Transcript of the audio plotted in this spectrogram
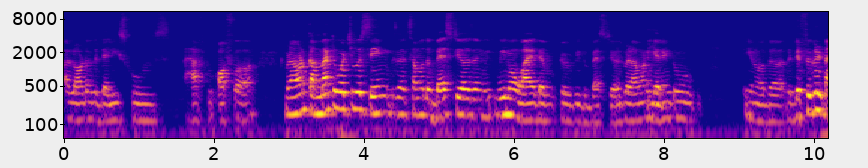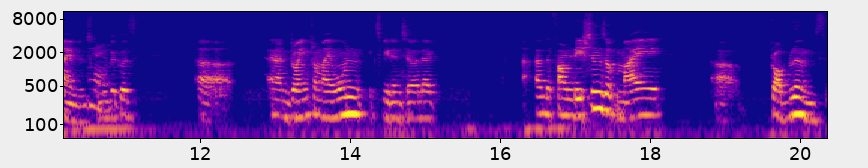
a lot of the Delhi schools have to offer. But I want to come back to what you were saying. That some of the best years, and we, know why they, will be the best years. But I want to get into, you know, the the difficult times in school Mm-hmm. Right. because, uh, and I'm drawing from my own experience here that uh, the foundations of my uh, problems.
